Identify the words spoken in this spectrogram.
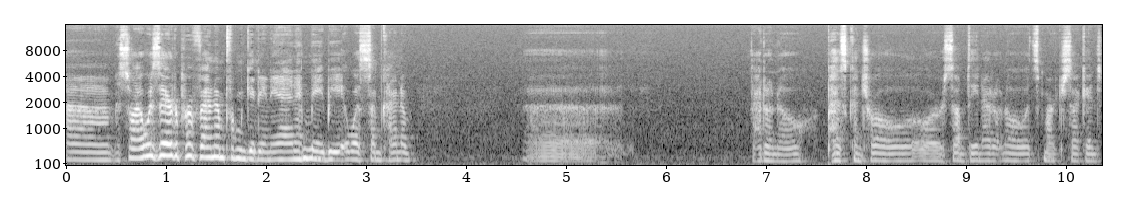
Um, so I was there to prevent him from getting in, and maybe it was some kind of I don't know, pest control or something. I don't know. It's March 2nd,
